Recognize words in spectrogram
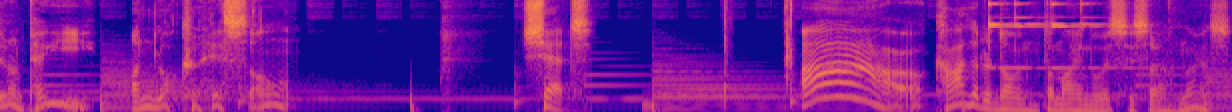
이런 팩이 unlock했어. Shed. 아! 카드를 더, 더 많이 넣을 수 있어요. Nice.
